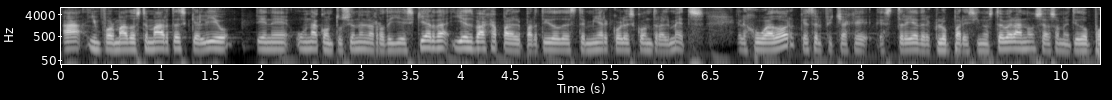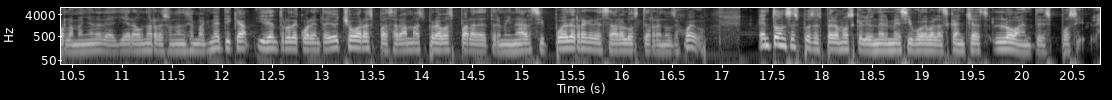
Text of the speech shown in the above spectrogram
ha informado este martes que Leo tiene una contusión en la rodilla izquierda y es baja para el partido de este miércoles contra el Mets. El jugador, que es el fichaje estrella del club parisino este verano, se ha sometido por la mañana de ayer a una resonancia magnética y dentro de 48 horas pasará más pruebas para determinar si puede regresar a los terrenos de juego. Entonces, pues esperamos que Lionel Messi vuelva a las canchas lo antes posible.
